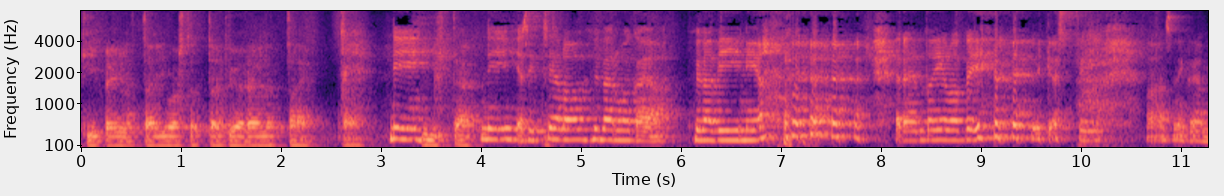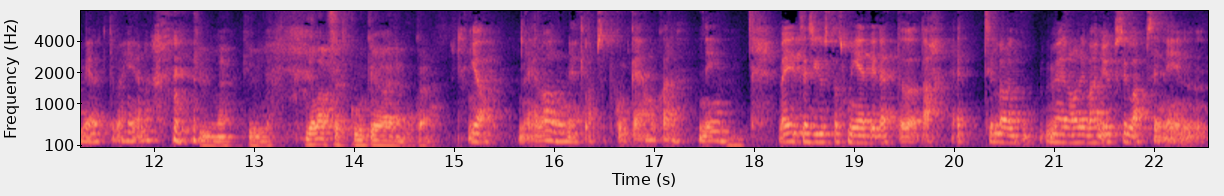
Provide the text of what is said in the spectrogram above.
kiipeillä tai juosta tai pyöräillä tai, tai niin. hiihtää. Niin, ja sitten siellä on hyvä ruoka ja hyvä viini ja rento ilmapiiri, mikä siinä on se niin ihan mielettömän hieno. kyllä, kyllä. Ja lapset kulkee aina mukana. Joo, meillä on ollut niin, että lapset kulkee mukana. Niin. Mm. Mä itse asiassa just tuossa mietin, että, tota, että silloin kun meillä oli vain yksi lapsi, niin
